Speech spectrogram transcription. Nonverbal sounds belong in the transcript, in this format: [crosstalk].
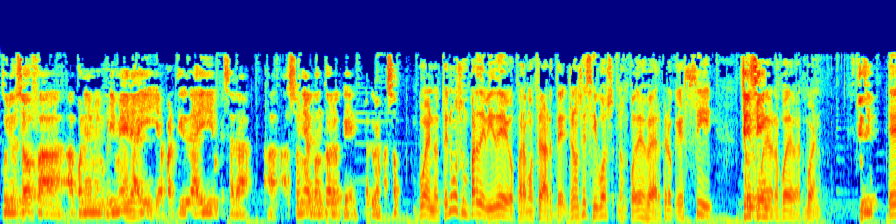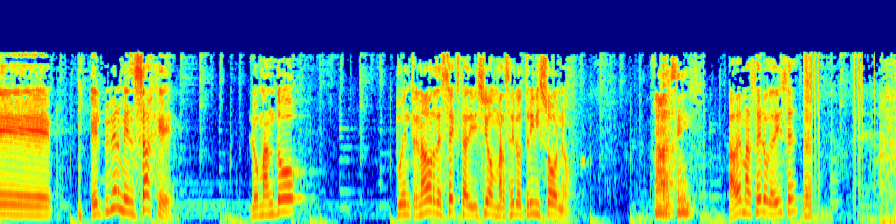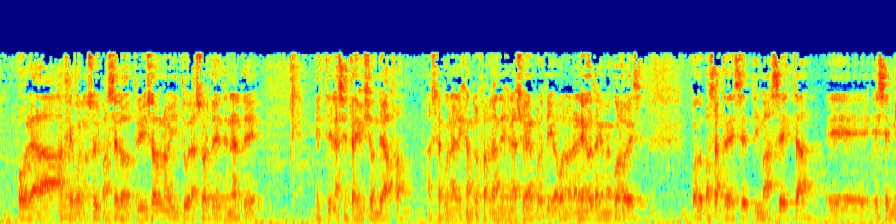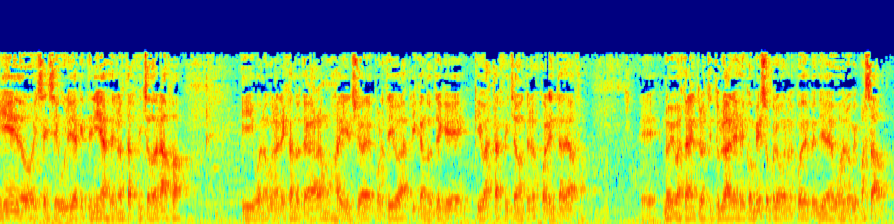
Tulio Sof a, a ponerme en primera y a partir de ahí empezar a, a- a soñar con todo lo que, lo que me pasó. Bueno, tenemos un par de videos para mostrarte. Yo no sé si vos nos podés ver, creo que sí. Sí, nos sí. podés- nos podés ver. Bueno, Sí, sí. eh, el primer mensaje lo mandó tu entrenador de sexta división, Marcelo Trivisono. Ah, sí. A ver, Marcelo, ¿qué dice? Hola Ángel, bueno, soy Marcelo Trevisorno y tuve la suerte de tenerte este, en la sexta división de AFA, allá con Alejandro Fernández en la Ciudad Deportiva. Bueno, la anécdota que me acuerdo es cuando pasaste de séptima a sexta, eh, ese miedo, esa inseguridad que tenías de no estar fichado en AFA. Y bueno, con Alejandro te agarramos ahí en Ciudad Deportiva explicándote que, que iba a estar fichado entre los 40 de AFA. Eh, no iba a estar entre los titulares de comienzo, pero bueno, después dependía de vos de lo que pasaba.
